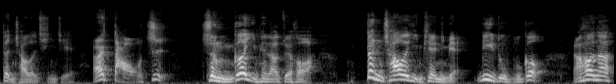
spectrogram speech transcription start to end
邓超的情节，而导致整个影片到最后啊，邓超的影片里面力度不够，然后呢，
